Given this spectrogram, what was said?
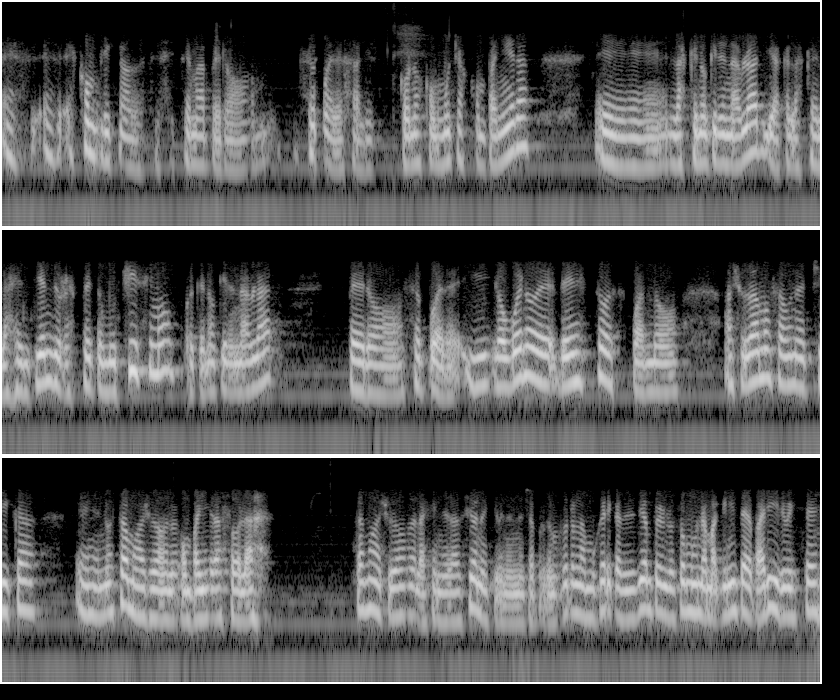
es, es, es complicado este sistema, pero se puede salir. Conozco muchas compañeras eh, las que no quieren hablar y a las que las entiendo y respeto muchísimo porque no quieren hablar, pero se puede. Y lo bueno de, esto es cuando ayudamos a una chica, eh, no estamos ayudando a una compañera sola, estamos ayudando a las generaciones que vienen ella, porque nosotros las mujeres casi siempre no somos una maquinita de parir, ¿viste?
